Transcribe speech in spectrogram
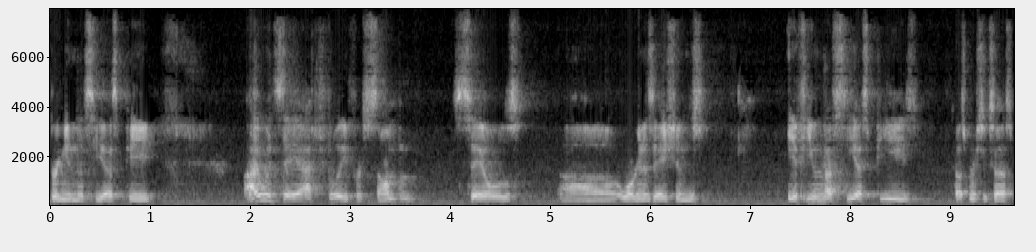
Bring in the CSP. I would say actually for some sales uh, organizations, if you have CSPs, customer success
